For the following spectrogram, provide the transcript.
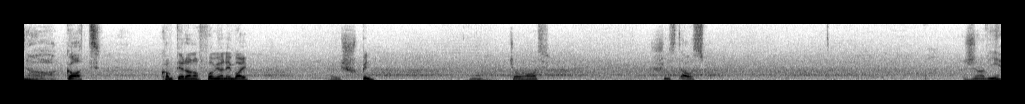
Oh Gott. Kommt der da noch vor mir an den Ball? Ich spinn. Oh, Joe Hart. Schießt aus. Javi.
